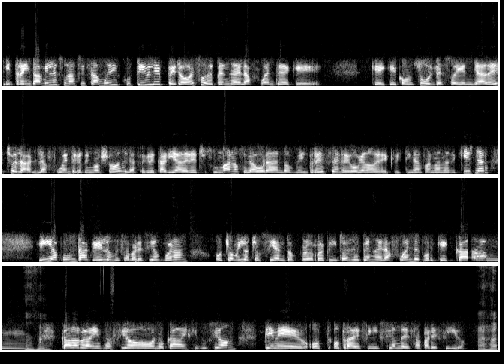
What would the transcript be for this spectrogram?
y 30.000 es una cifra muy discutible, pero eso depende de la fuente de que que, que consultes hoy en día. De hecho, la, la fuente que tengo yo es de la Secretaría de Derechos Humanos, elaborada en 2013 en el gobierno de Cristina Fernández de Kirchner, y apunta a que los desaparecidos fueron 8.800, pero repito, es depende de la fuente porque cada, mm, cada organización o cada institución tiene ot- otra definición de desaparecido. Ajá.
